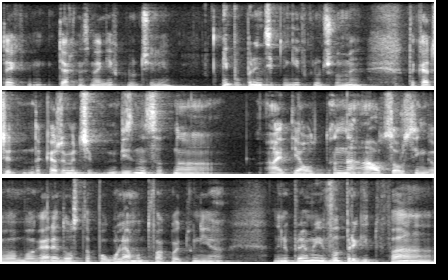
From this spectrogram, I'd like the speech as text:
Тех, тях не сме ги включили и по принцип не ги включваме. Така че да кажем, че бизнесът на IT, на аутсорсинга в България е доста по-голям от това, което ние да приемаме и въпреки това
